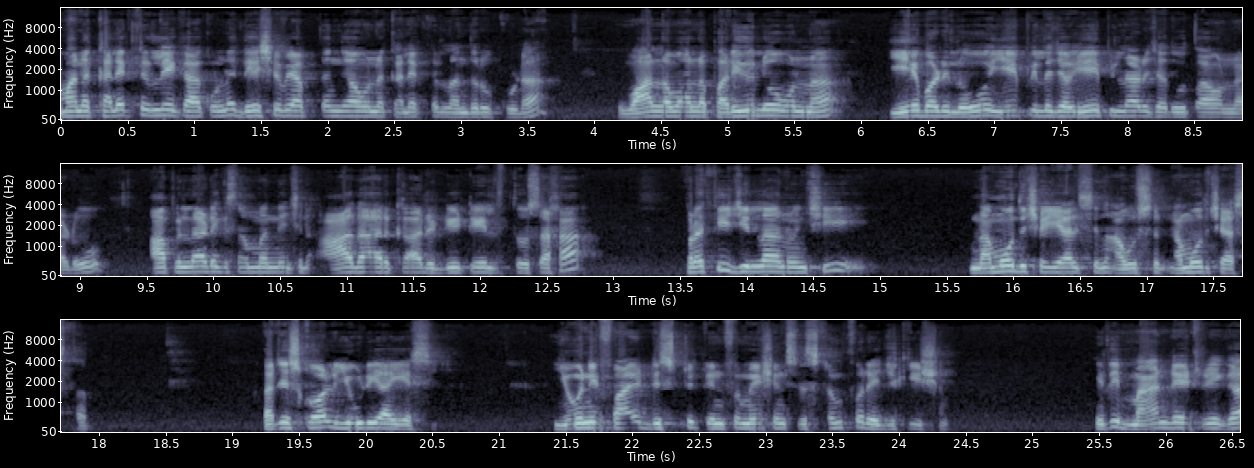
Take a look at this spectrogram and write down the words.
మన కలెక్టర్లే కాకుండా దేశవ్యాప్తంగా ఉన్న కలెక్టర్లు అందరూ కూడా వాళ్ళ వాళ్ళ పరిధిలో ఉన్న ఏ బడిలో ఏ పిల్ల ఏ పిల్లాడు చదువుతా ఉన్నాడు ఆ పిల్లాడికి సంబంధించిన ఆధార్ కార్డు డీటెయిల్స్తో సహా ప్రతి జిల్లా నుంచి నమోదు చేయాల్సిన అవసరం నమోదు చేస్తారు. That is called UDISE unified district information system for education ఇది మ్యాండేటరీగా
